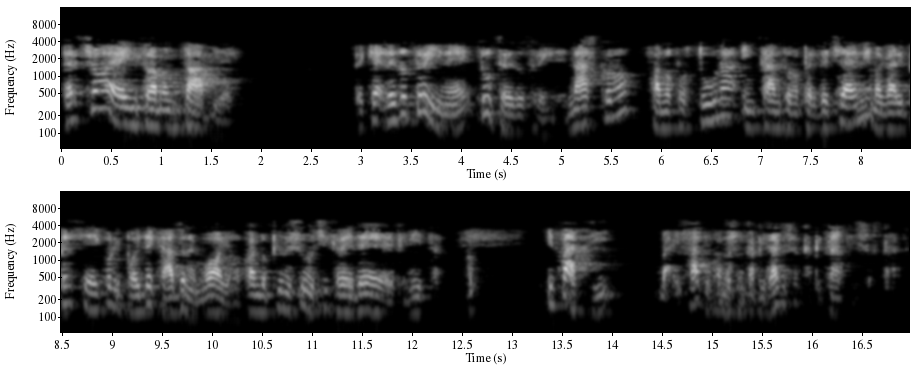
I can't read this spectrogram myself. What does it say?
Perciò è intramontabile, perché le dottrine, tutte le dottrine, nascono, fanno fortuna, incantano per decenni, magari per secoli, poi decadono e muoiono. Quando più nessuno ci crede è finita. Infatti, Beh, i fatti quando sono capitati sono capitati in sostanza.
